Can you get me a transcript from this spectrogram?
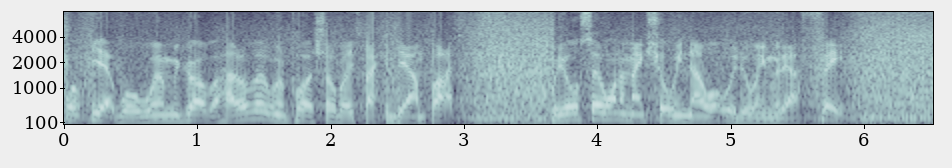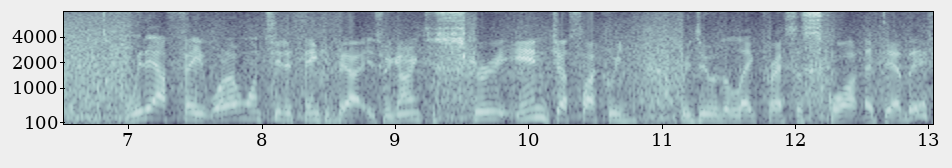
well, yeah, well, when we grab a hold of it, to pull our shoulder blades back and down, but we also want to make sure we know what we're doing with our feet. With our feet, what I want you to think about is we're going to screw in just like we, we do with a leg press, a squat, a deadlift.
